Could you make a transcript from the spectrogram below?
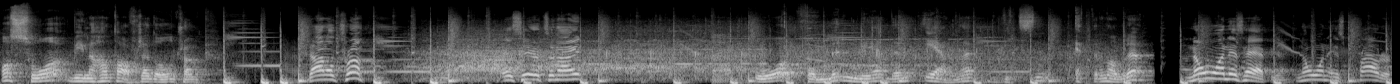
Og så ville han ta for seg Donald Trump. Donald Trump is here tonight. Og kommer med den ene vitsen etter den andre. No one is happier, no one is prouder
